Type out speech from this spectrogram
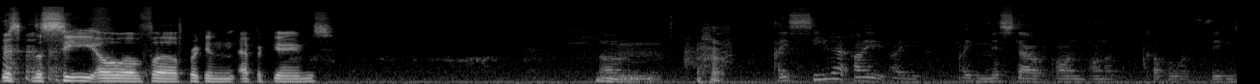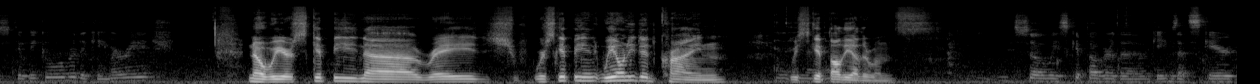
just the CEO of uh, freaking Epic Games. Um, I see that I, I I missed out on on a couple of things. Did we go over the gamer rage? no, we are skipping uh Rage. We're skipping. We only did Crying. And, We and- skipped and- all the other ones. So we skipped over the games that scared.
